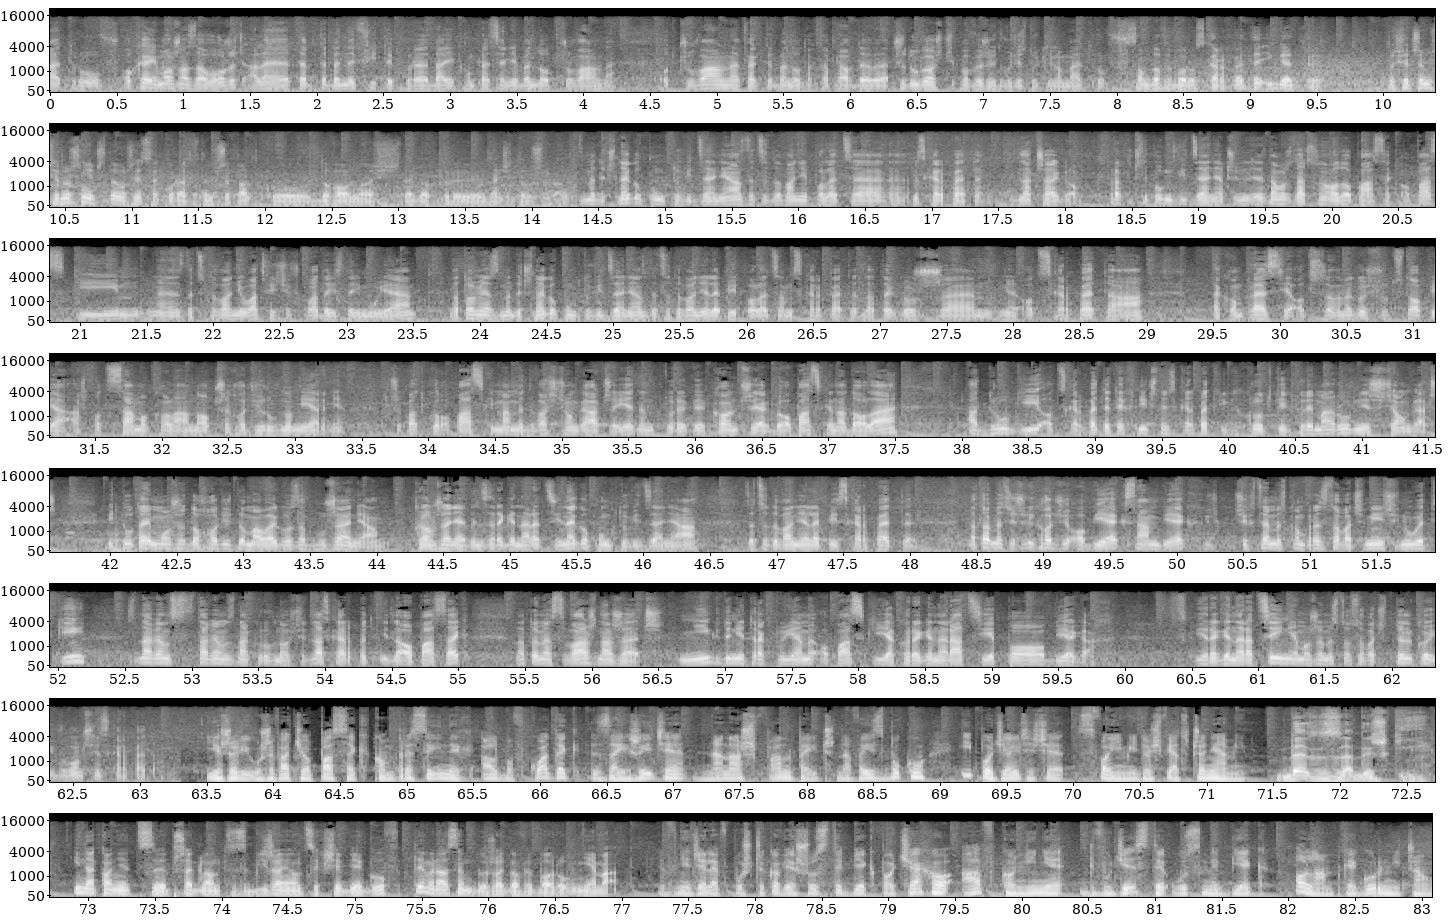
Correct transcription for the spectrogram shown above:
ok, można założyć, ale te, te benefity, które daje kompresja nie będą odczuwalne. Odczuwalne efekty będą tak naprawdę przy długości powyżej 20 km. Są do wyboru skarpety i getry. To się czymś różni, czy to już jest akurat w tym przypadku dowolność tego, który będzie to używał? Z medycznego punktu widzenia zdecydowanie polecę e, skarpetę. Dlaczego? Praktyczny punkt widzenia, czyli tam może zacznę od opasek. Opaski e, zdecydowanie łatwiej się wkłada i zdejmuje, natomiast z medycznego punktu widzenia zdecydowanie lepiej polecam skarpetę, dlatego że e, od skarpeta ta kompresja od samego śródstopia aż pod samo kolano przechodzi równomiernie. W przypadku opaski mamy dwa ściągacze. Jeden, który kończy jakby opaskę na dole, a drugi od skarpety technicznej, skarpetki krótkiej, który ma również ściągacz. I tutaj może dochodzić do małego zaburzenia krążenia, więc z regeneracyjnego punktu widzenia zdecydowanie lepiej skarpety. Natomiast jeżeli chodzi o bieg, sam bieg, gdzie chcemy skompresować mięsień łydki, stawiam, stawiam znak równości dla skarpet i dla opasek. Natomiast ważna rzecz, nigdy nie traktujemy opaski jako regenerację po biegach i regeneracyjnie możemy stosować tylko i wyłącznie skarpetę. Jeżeli używacie opasek kompresyjnych albo wkładek, zajrzyjcie na nasz fanpage na Facebooku i podzielcie się swoimi doświadczeniami. Bez zadyszki. I na koniec przegląd zbliżających się biegów. Tym razem dużego wyboru nie ma. W niedzielę w Puszczykowie szósty bieg po Ciacho, a w Koninie 28 bieg o lampkę górniczą.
